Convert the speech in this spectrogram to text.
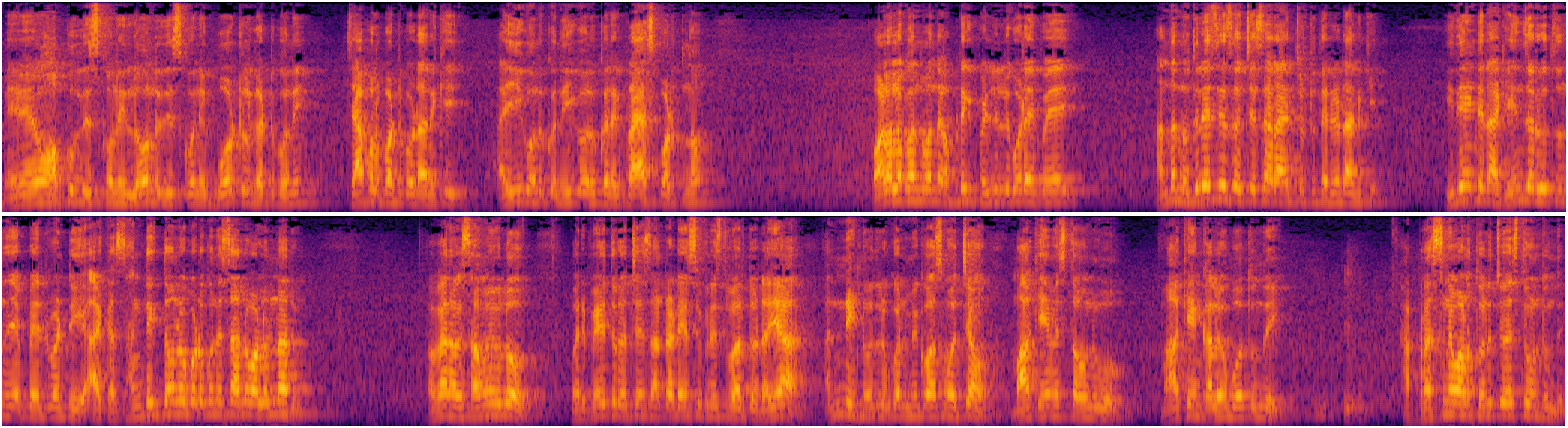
మేమేమో అప్పులు తీసుకొని లోన్లు తీసుకొని బోట్లు కట్టుకొని చేపలు పట్టుకోవడానికి అవి కొనుక్కొని ఈ కొనుక్కొని ప్రయాసపడుతున్నాం. వాళ్ళలో కొంతమంది అప్పటికి పెళ్ళిళ్ళు కూడా అయిపోయాయి. అందరిని వదిలేసేసి వచ్చేసారు ఆయన చుట్టూ తిరగడానికి. ఇదేంటి నాకేం జరుగుతుందని చెప్పేటువంటి ఆ యొక్క సందిగ్ధంలో కూడా కొన్నిసార్లు వాళ్ళు ఉన్నారు. ఒకనొక సమయంలో మరి పేతురు వచ్చేసి అంటాడు యేసుక్రీస్తు వారితో అయ్యా అన్నిటిని వదులుకొని మీకోసం వచ్చాం. మాకేమిస్తావు నువ్వు? మాకేం కలగబోతుంది? ఆ ప్రశ్న వాళ్ళని తొలిచి వేస్తూ ఉంటుంది.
